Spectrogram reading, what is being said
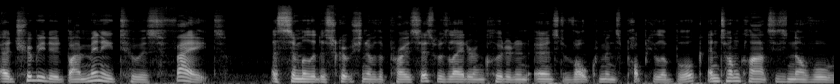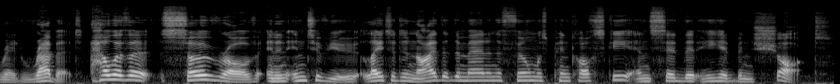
attributed by many to his fate. A similar description of the process was later included in Ernst Volkmann's popular book and Tom Clancy's novel Red Rabbit. However, Suvorov, in an interview, later denied that the man in the film was Penkovsky and said that he had been shot.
